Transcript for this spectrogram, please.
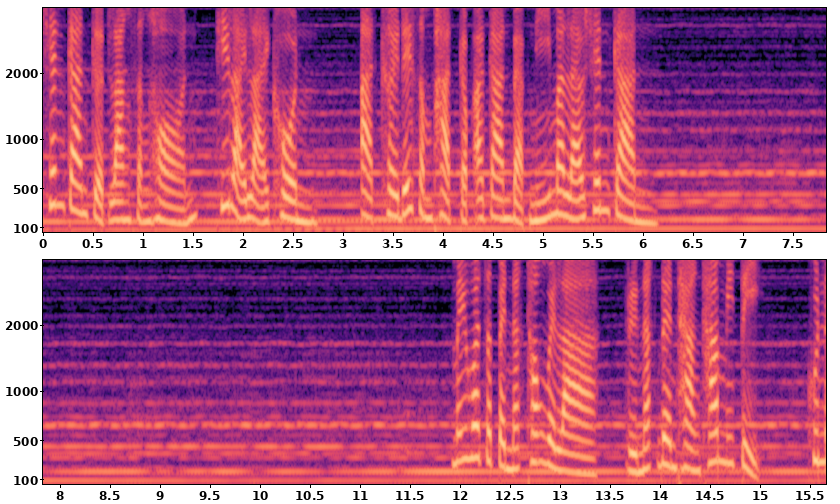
เช่นการเกิดลางสังหรณ์ที่หลายๆ คน อาจเคยได้สัมผัสกับอาการแบบนี้มาแล้วเช่นกัน ไม่ว่าจะเป็นนักท่องเวลาหรือนักเดินทางข้ามมิติ คุณ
